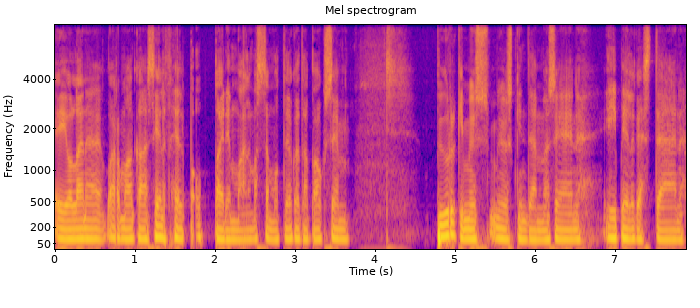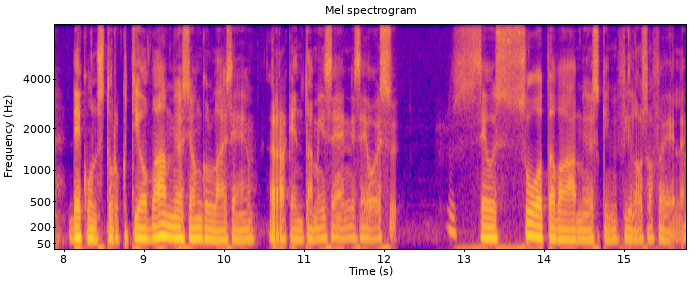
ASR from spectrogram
ei olla enää varmaankaan self-help-oppaiden maailmassa, mutta joka tapauksessa pyrkimys myöskin tämmöiseen, ei pelkästään dekonstruktioon, vaan myös jonkunlaiseen rakentamiseen, niin se olisi, se olisi suotavaa myöskin filosofeille.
